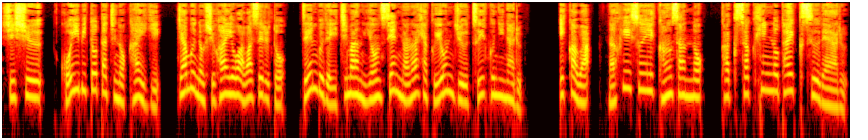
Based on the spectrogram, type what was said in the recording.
詩集、恋人たちの会議、ジャムの主杯を合わせると、全部で14,740追句になる。以下は、ナフィース・イー換算の各作品の体句数である。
